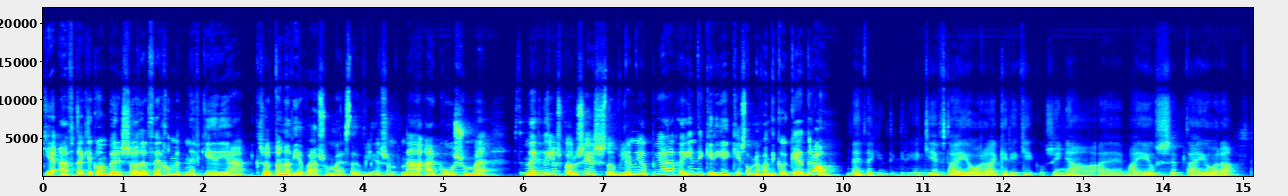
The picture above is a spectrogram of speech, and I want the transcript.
Και αυτά και ακόμη περισσότερα θα έχουμε την ευκαιρία, έξω από το να διαβάσουμε στα βιβλία σου, να ακούσουμε στην εκδήλωση παρουσίασης των βιβλίων, η οποία θα γίνει την Κυριακή στο Πνευματικό Κέντρο. Ναι, θα γίνει την Κυριακή 7 η ώρα, Κυριακή 29 ε, Μαΐου στις 7 η ώρα, ε,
